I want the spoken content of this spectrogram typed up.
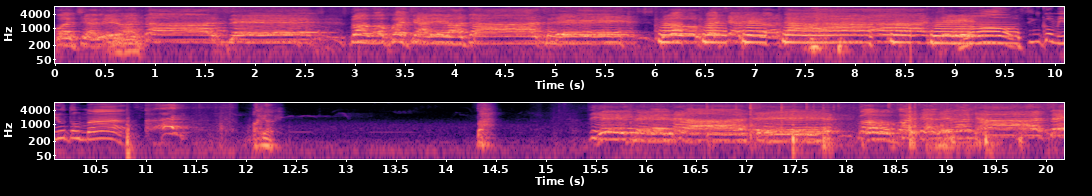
Juanchi a levantarse. Vamos Juanchi a levantarse. Vamos Juanchi a levantarse. No, cinco minutos más. Ok, ok. Va. Despertarse. Vamos Juanchi a levantarse.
